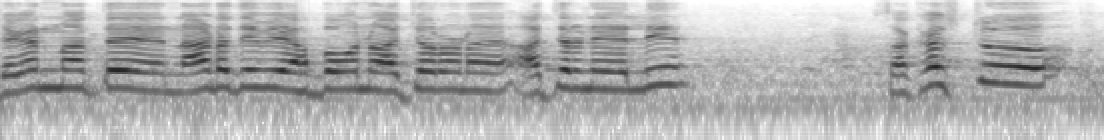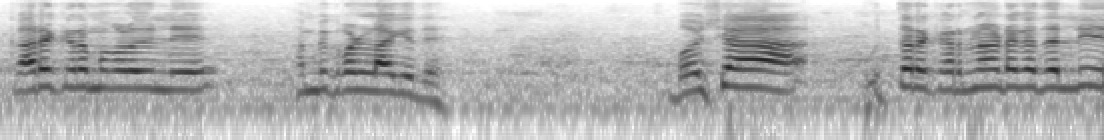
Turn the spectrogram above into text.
ಜಗನ್ಮಾತೆ ನಾಡದೇವಿ ಹಬ್ಬವನ್ನು ಆಚರಣ, ಆಚರಣೆಯಲ್ಲಿ ಸಾಕಷ್ಟು ಕಾರ್ಯಕ್ರಮಗಳು ಇಲ್ಲಿ ಹಮ್ಮಿಕೊಳ್ಳಲಾಗಿದೆ. ಬಹುಶಃ ಉತ್ತರ ಕರ್ನಾಟಕದಲ್ಲಿ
